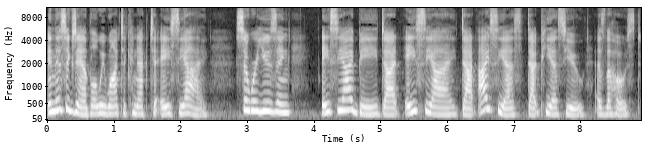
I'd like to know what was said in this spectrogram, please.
In this example, we want to connect to ACI, so we're using acib.aci.ics.psu as the host.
